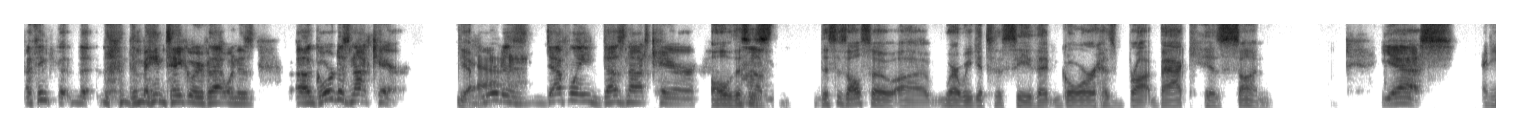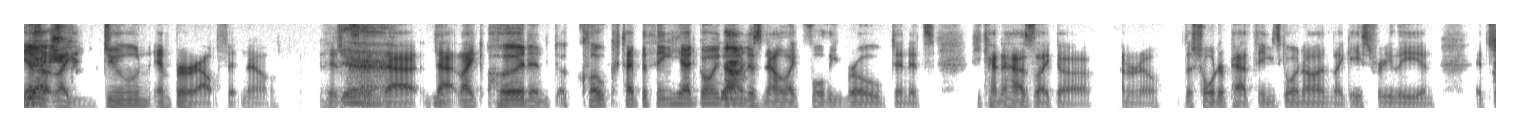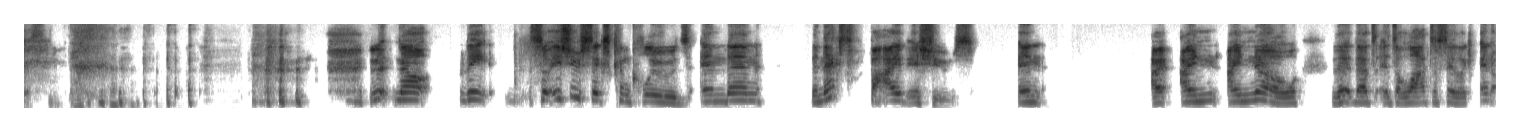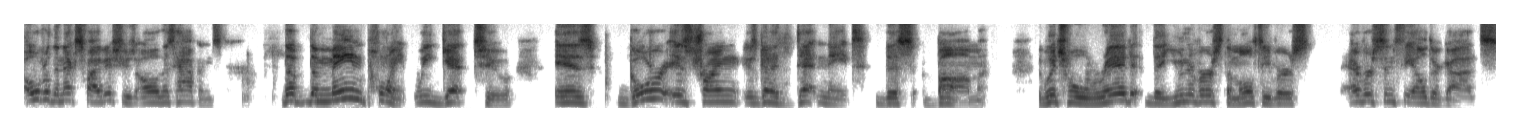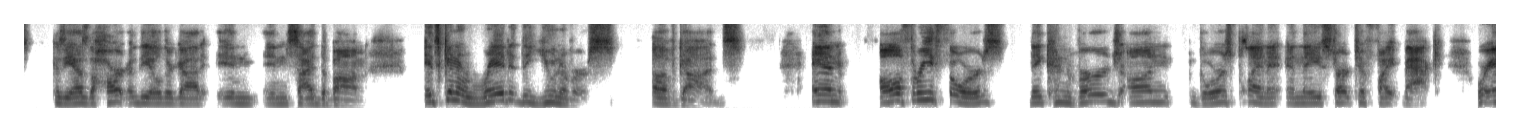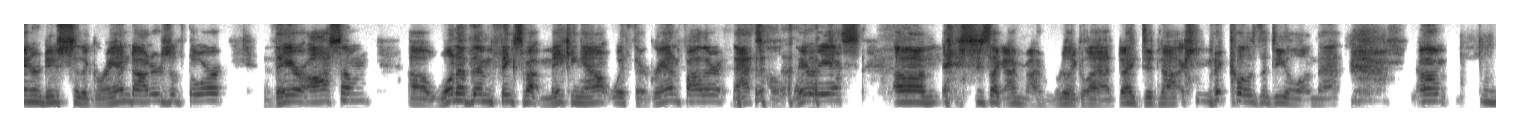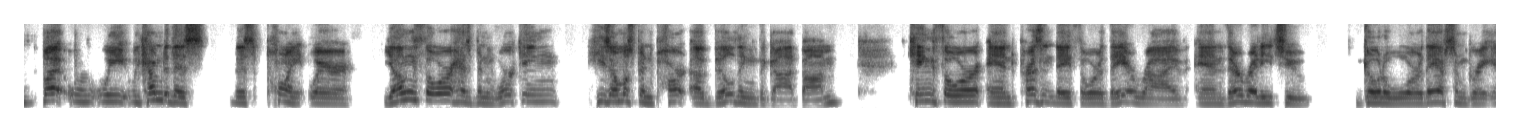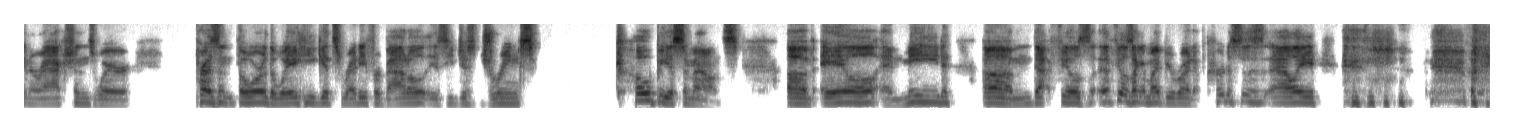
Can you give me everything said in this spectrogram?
I think the, the the main takeaway for that one is uh, Gorr does not care. yeah. Yeah. Gorr does definitely does not care. Oh, this is Um, this is also uh, where we get to see that Gorr has brought back his son. Yes, And he has Yes. a like Dune Emperor outfit now. His Yeah. that that like hood and a cloak type of thing he had going Yeah. on is now like fully robed and it's he kind of has like a I don't know the shoulder pad things going on like Ace Frehley and it's just now the so issue six concludes, and then the next five issues, and I I I know that that's it's a lot to say. Like, and over the next five issues, all this happens. The the main point we get to is Gorr is trying is going to detonate this bomb, which will rid the universe, the multiverse, ever since the Elder Gods, because he has the heart of the Elder God in inside the bomb. It's going to rid the universe of gods, and all three Thors they converge on Gorr's planet and they start to fight back. We're introduced to the granddaughters of Thor. They are awesome. Uh, one of them thinks about making out with their grandfather. That's hilarious. Um, she's like, I'm, I'm really glad I did not close the deal on that. Um, but we we come to this this point where young Thor has been working. He's almost been part of building the God Bomb. King Thor and present day Thor they arrive and they're ready to go to war. They have some great interactions where present Thor, the way he gets ready for battle is he just drinks copious amounts of ale and mead. Um, that feels it feels like it might be right up Curtis's alley.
